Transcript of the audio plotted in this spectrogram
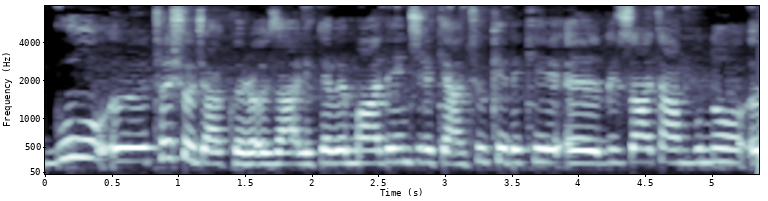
bu e, taş ocakları özellikle ve madencilik yani Türkiye'deki e, biz zaten bunu e,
